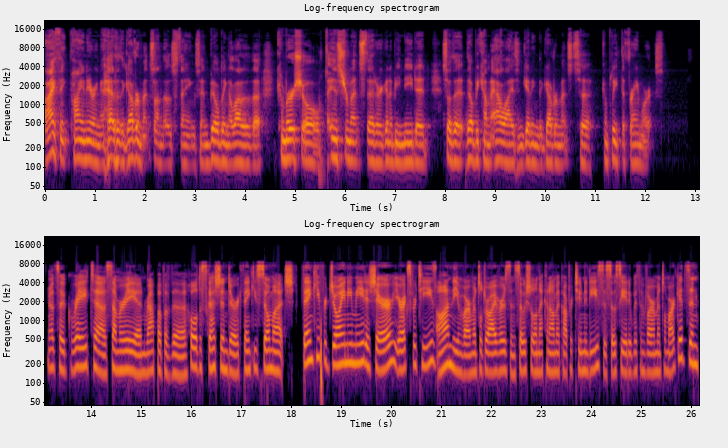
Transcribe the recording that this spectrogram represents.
I think pioneering ahead of the governments on those things and building a lot of the commercial instruments that are going to be needed so that they'll become allies in getting the governments to complete the frameworks. That's a great uh, summary and wrap up of the whole discussion, Dirk. Thank you so much. Thank you for joining me to share your expertise on the environmental drivers and social and economic opportunities associated with environmental markets. And,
